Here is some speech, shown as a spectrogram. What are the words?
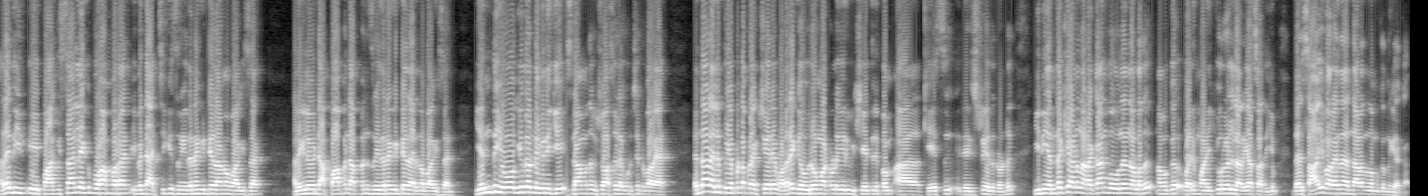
അതായത് ഈ- പാകിസ്ഥാനിലേക്ക് പോകാൻ പറയാൻ ഇവന്റെ അച്ഛക്ക് ശ്രീധനം കിട്ടിയതാണോ പാകിസ്ഥാൻ? അല്ലെങ്കിൽ ഇവന്റെ അപ്പാപ്പന്റെ അപ്പന് ശ്രീധനം കിട്ടിയതായിരുന്നോ പാകിസ്ഥാൻ? എന്ത് യോഗ്യത ഉണ്ട് ഇവനിക്ക് ഇസ്ലാം മത വിശ്വാസികളെ കുറിച്ചിട്ട് പറയാൻ? എന്താണേലും പ്രിയപ്പെട്ട പ്രേക്ഷകരെ വളരെ ഗൗരവമായിട്ടുള്ള ഈ ഒരു വിഷയത്തിൽ ഇപ്പം കേസ് രജിസ്റ്റർ ചെയ്തിട്ടുണ്ട്. ഇനി എന്തൊക്കെയാണ് നടക്കാൻ പോകുന്നത് എന്നുള്ളത് നമുക്ക് വരും മണിക്കൂറുകളിൽ അറിയാൻ സാധിക്കും. എന്തായാലും സായി പറയുന്നത് എന്താണെന്ന് നമുക്കൊന്ന് കേൾക്കാം.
